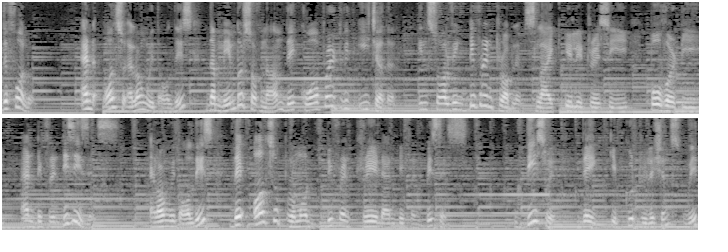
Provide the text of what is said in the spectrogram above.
they follow. And also along with all this, the members of NAM they cooperate with each other in solving different problems like illiteracy, poverty, and different diseases. Along with all this, they also promote different trade and different business. This way, they keep good relations with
